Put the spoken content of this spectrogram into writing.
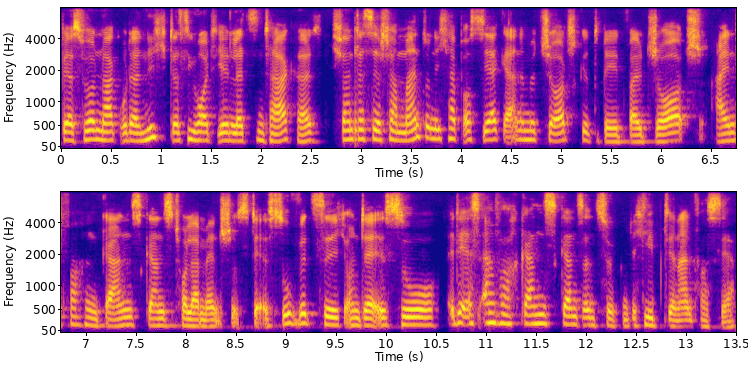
wer es hören mag oder nicht, dass sie heute ihren letzten Tag hat. Ich fand das sehr charmant und ich habe auch sehr gerne mit George gedreht weil George einfach ein ganz, ganz toller Mensch ist. Der ist so witzig und der ist so, der ist einfach ganz, ganz entzückend. Ich liebe den einfach sehr.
